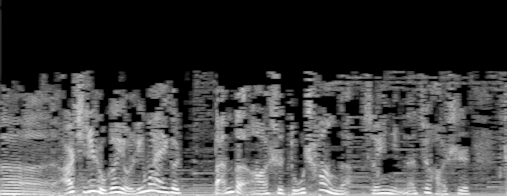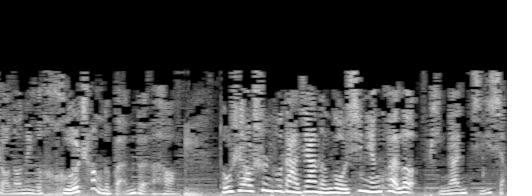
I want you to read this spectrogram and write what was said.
呃，而且这首歌有另外一个版本啊，是独唱的，所以你们呢最好是找到那个合唱的版本哈。嗯，同时要顺祝大家能够新年快乐、平安吉祥。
